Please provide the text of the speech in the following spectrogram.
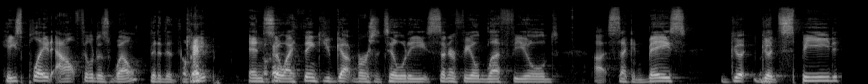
He's played outfield as well. Did it at the okay. Cape, and okay. so I think you've got versatility: center field, left field, uh, second base. Good, good speed,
